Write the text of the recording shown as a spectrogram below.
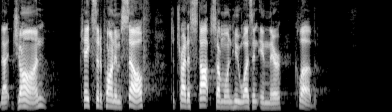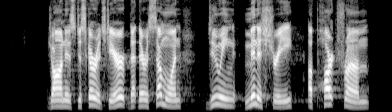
that John takes it upon himself to try to stop someone who wasn't in their club. John is discouraged here that there is someone doing ministry apart from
